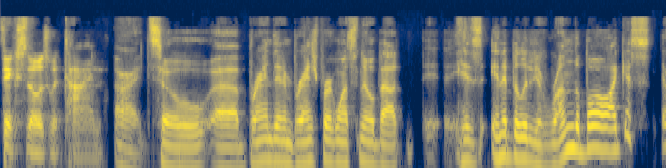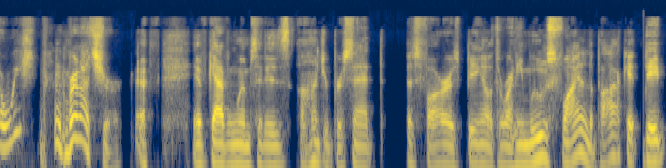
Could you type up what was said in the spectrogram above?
fix those with time. All right. So uh, Brandon and Branchburg wants to know about his inability to run the ball. I guess are we we're not sure if if Gavin Wimsatt is 100 percent as far as being able to run. He moves fine in the pocket. They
